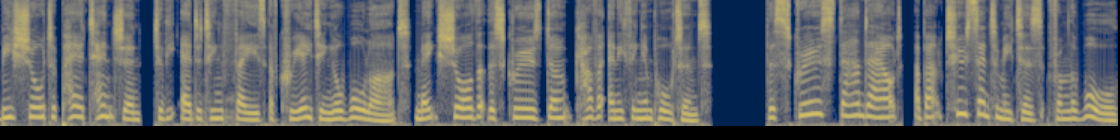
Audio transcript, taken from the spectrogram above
be sure to pay attention to the editing phase of creating your wall art. Make sure that the screws don't cover anything important. The screws stand out about 2 centimeters from the wall,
